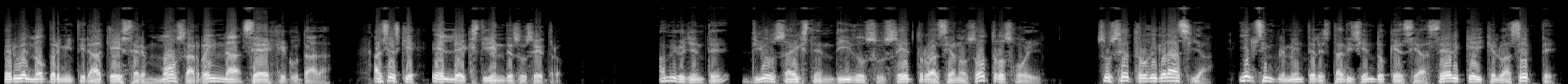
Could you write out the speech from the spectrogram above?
Pero él no permitirá que esa hermosa reina sea ejecutada. Así es que él le extiende su cetro. Amigo oyente, Dios ha extendido su cetro hacia nosotros hoy. Su cetro de gracia. Y él simplemente le está diciendo que se acerque y que lo acepte.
